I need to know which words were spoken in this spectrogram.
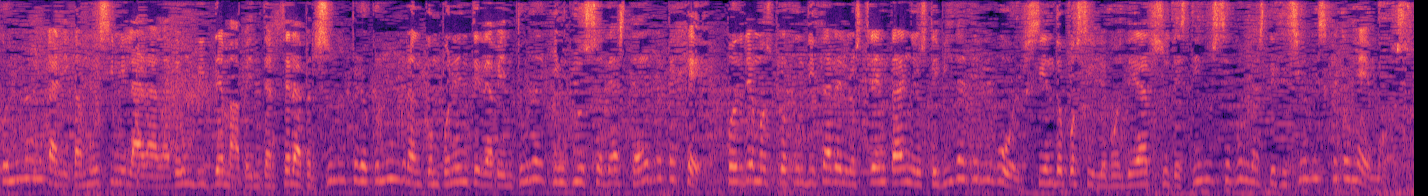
con una mecánica muy similar a la de un beat em up en tercera persona, pero con un gran componente de aventura e incluso de hasta RPG. Podremos profundizar en los 30 años de vida de Beowulf, siendo posible moldear su destino según las decisiones que tomemos.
